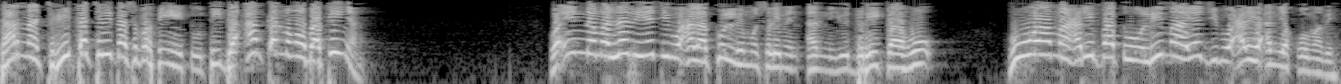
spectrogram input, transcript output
Karena cerita-cerita seperti itu tidak akan mengobatinya. Wa innama alladhi yajibu ala kulli muslimin an yudrikahu huwa ma'rifatuhu lima yajibu alaihi an yaquma bih.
